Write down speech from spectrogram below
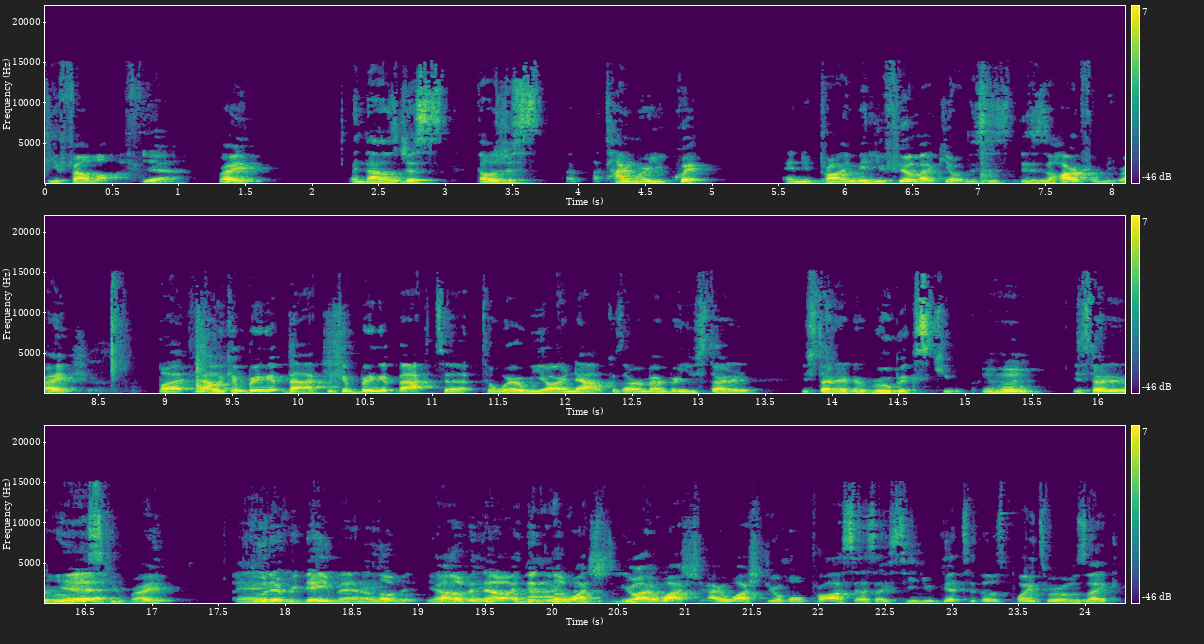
you fell off, Yeah. right? And that was just that was just a, time where you quit, and it probably made you feel like, yo, this is this is hard for me, right? Sure. But now we can bring it back. We can bring it back to, to where we are now. Because I remember you started you started a Rubik's cube. Mm-hmm. You started a Rubik's Yeah. cube, right? I do it every day, man. I love it. I love it and now. I didn't love watched, it. Yo, I watched. I watched your whole process. I seen you get to those points where it was like,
